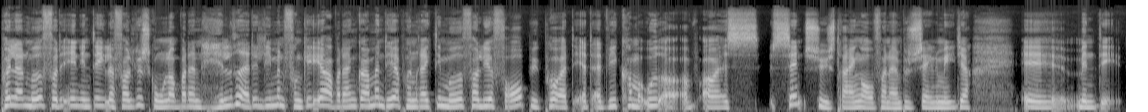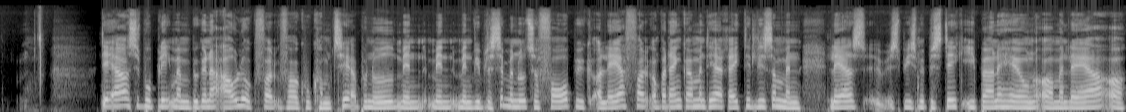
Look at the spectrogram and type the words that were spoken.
på en eller anden måde få det ind i en del af folkeskolen om, hvordan helvede er det lige, man fungerer, og hvordan gør man det her på en rigtig måde, for lige at forebygge på, at, at, at vi kommer ud og, og, og er sindssygt strenge over for hinanden på sociale medier. Øh, men det, det er også et problem, at man begynder at aflukke folk for at kunne kommentere på noget, men, men, men vi bliver simpelthen nødt til at forebygge og lære folk om, hvordan gør man det her rigtigt, ligesom man lærer at øh, spise med bestik i børnehaven, og man lærer at,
